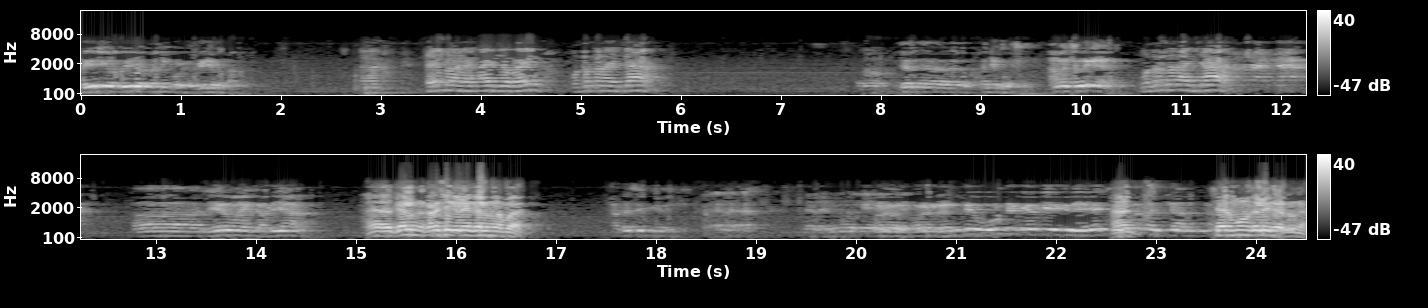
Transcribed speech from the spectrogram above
வீடியோ வீடியோ பண்ணி போடுங்க வீடியோ டைம் ஆயிடுச்சா பாய்? ஒன்றரை மணி ஆயிடுச்சா? போடுங்க ஆமா சொல்லுங்க. ஒன்றரை மணி ஆயிடுச்சா? ஆஹ், நேரம் ஆயிட்டு அப்படியா? ஆ, கேளுங்க கடைசி கேள்வி கேளுங்க நம்ம. ஒரு கேள்வி. ஒரு ரெண்டு மூன்று கேள்வி இருக்குது. சரி மூணு கேள்வி கேட்டுருங்க.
